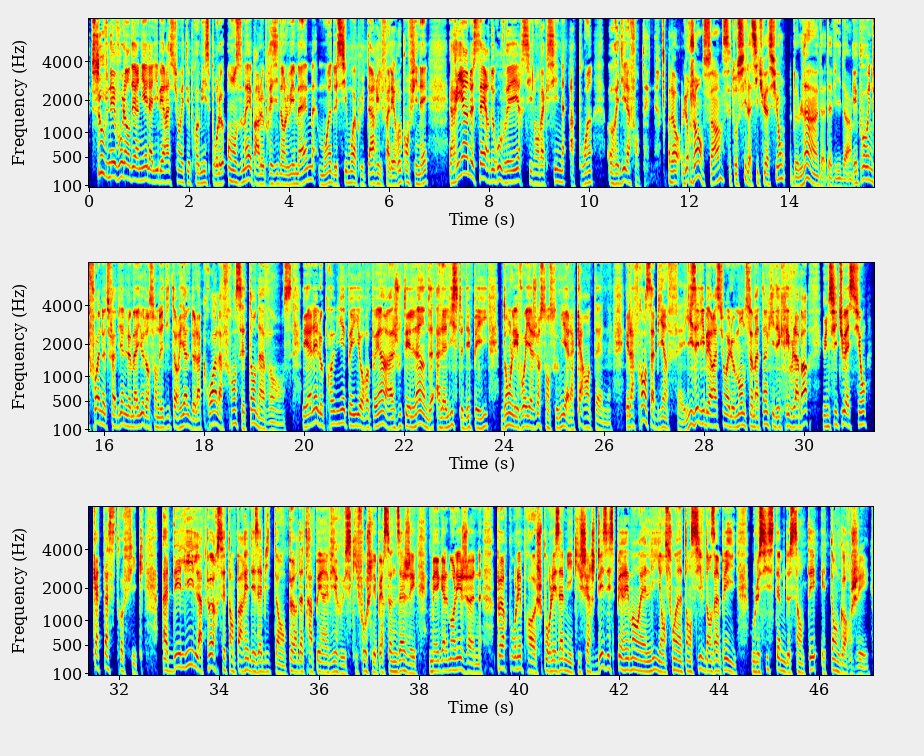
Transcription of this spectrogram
Souvenez-vous, l'an dernier, la libération était promise pour le 11 mai par le président lui-même. Moins de six mois plus tard, il fallait reconfiner. Rien ne sert de rouvrir si l'on vaccine à point, aurait dit La Fontaine. Alors, l'urgence, hein, c'est aussi la situation de l'Inde, David. Et pour une fois, notre Fabienne Lemailleux, dans son éditorial de La Croix, la France est en avance. Et elle est le premier pays européen à ajouter l'Inde à la liste des pays dont les voyageurs sont soumis à la quarantaine. Et la France a bien fait. Lisez Libération et Le Monde ce matin qui décrivent là-bas une situation catastrophique. À Delhi, la peur s'est emparée des habitants, peur d'attraper un virus qui fauche les personnes âgées, mais également les jeunes, peur pour les proches, pour les amis qui cherchent désespérément un lit en soins intensifs dans un pays où le système de santé est engorgé.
